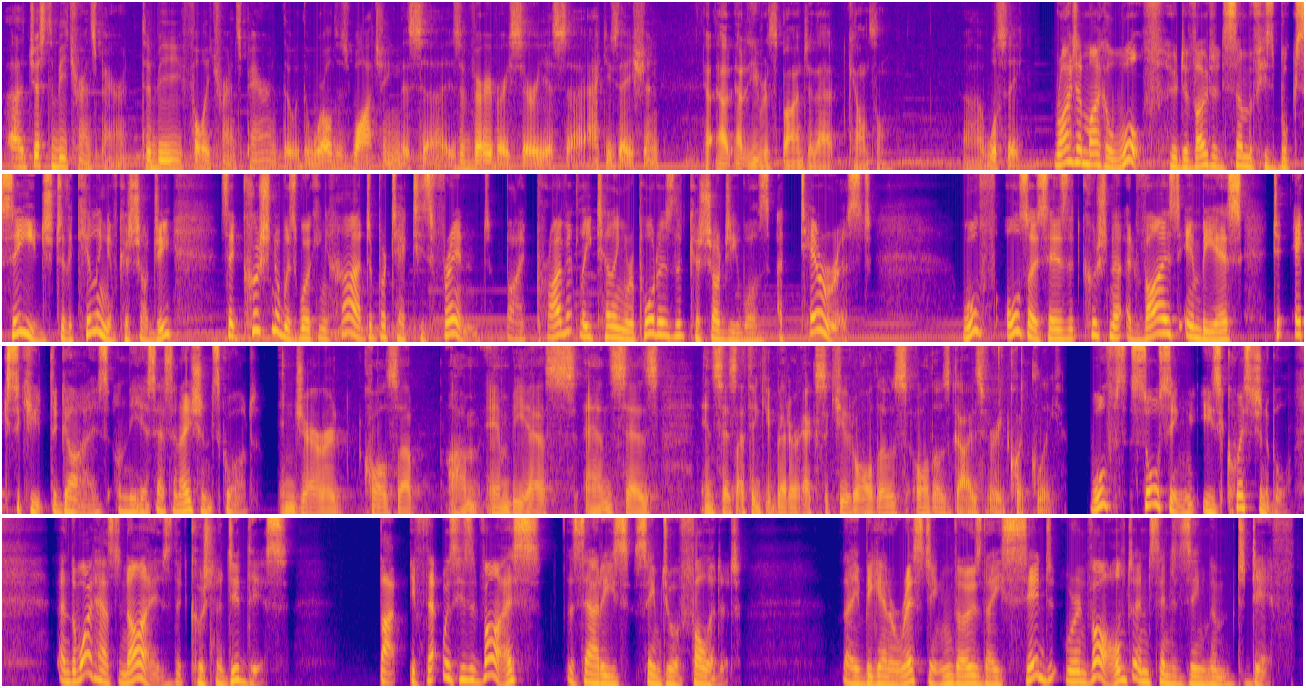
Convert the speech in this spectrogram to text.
Uh, just to be transparent, to be fully transparent. The, the world is watching. This uh, is a very, very serious uh, accusation. How, how, did he respond to that counsel? Uh, we'll see. Writer Michael Wolff, who devoted some of his book Siege to the killing of Khashoggi, said Kushner was working hard to protect his friend by privately telling reporters that Khashoggi was a terrorist. Wolff also says that Kushner advised MBS to execute the guys on the assassination squad. And Jared calls up um, MBS and says, and says, "I think you better execute all those all those guys very quickly." Wolff's sourcing is questionable and the White House denies that Kushner did this. But if that was his advice, the Saudis seem to have followed it. They began arresting those they said were involved and sentencing them to death.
